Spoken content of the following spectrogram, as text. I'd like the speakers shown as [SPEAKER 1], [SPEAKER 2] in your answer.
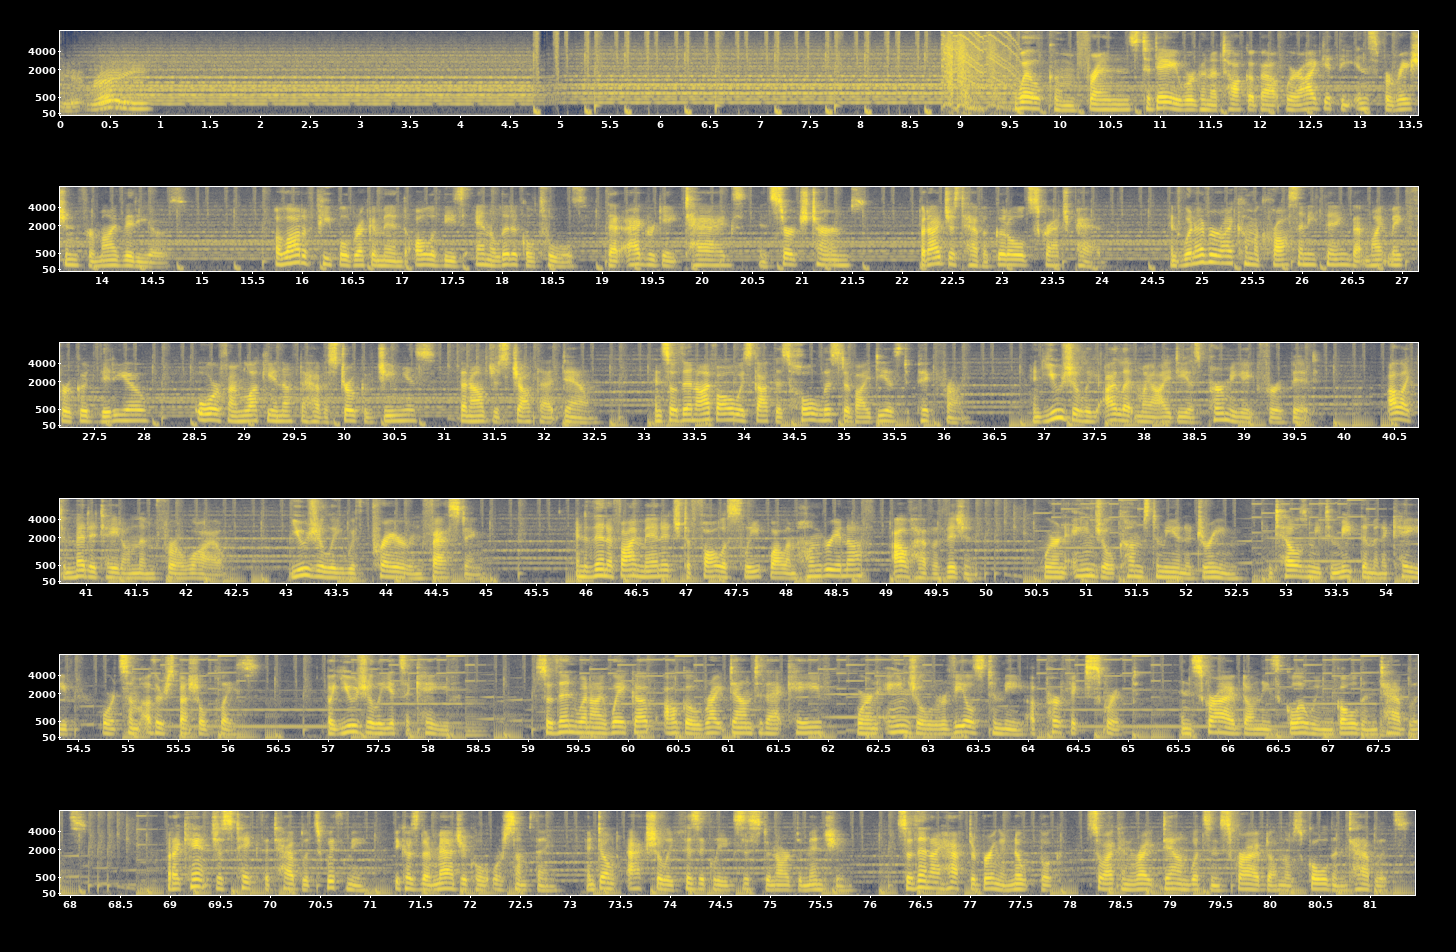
[SPEAKER 1] Get ready.
[SPEAKER 2] Welcome friends, today we're going to talk about where I get the inspiration for my videos. A lot of people recommend all of these analytical tools that aggregate tags and search terms, but I just have a good old scratch pad. And whenever I come across anything that might make for a good video, or if I'm lucky enough to have a stroke of genius, then I'll just jot that down. And so then I've always got this whole list of ideas to pick from, and usually I let my ideas permeate for a bit. I like to meditate on them for a while, usually with prayer and fasting. And then if I manage to fall asleep while I'm hungry enough, I'll have a vision, where an angel comes to me in a dream and tells me to meet them in a cave or at some other special place. But usually it's a cave. So then when I wake up, I'll go right down to that cave where an angel reveals to me a perfect script inscribed on these glowing golden tablets. But I can't just take the tablets with me because they're magical or something and don't actually physically exist in our dimension. So then I have to bring a notebook so I can write down what's inscribed on those golden tablets.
